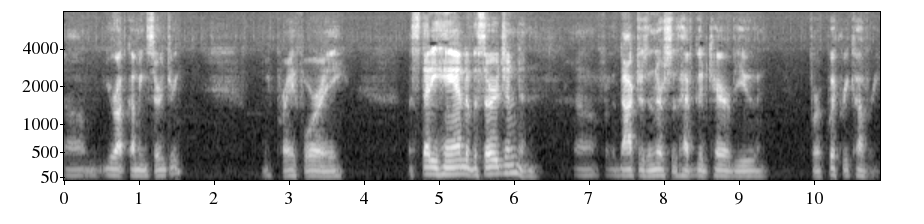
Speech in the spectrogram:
um, your upcoming surgery. We pray for a, a steady hand of the surgeon and uh, for the doctors and nurses to have good care of you and for a quick recovery.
